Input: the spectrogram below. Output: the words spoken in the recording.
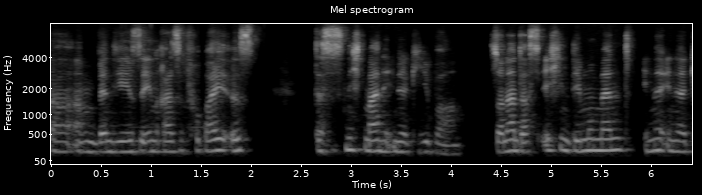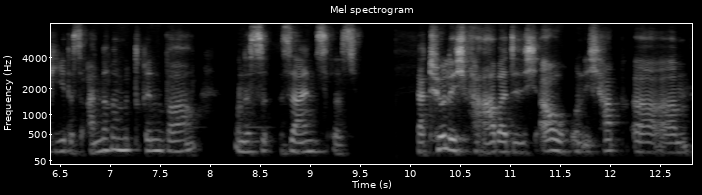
äh, ähm, wenn die Seelenreise vorbei ist, dass es nicht meine Energie war, sondern dass ich in dem Moment in der Energie des anderen mit drin war und es seins ist. Natürlich verarbeite ich auch und ich habe, ähm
